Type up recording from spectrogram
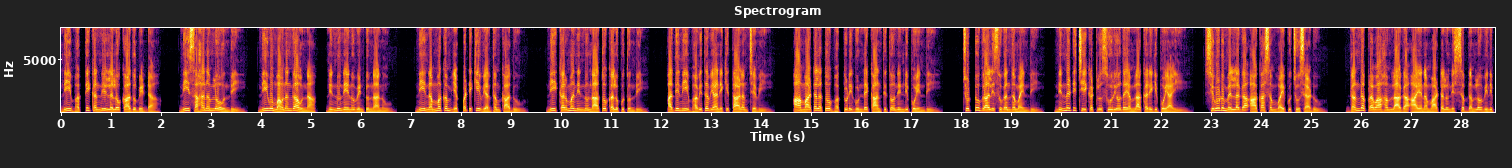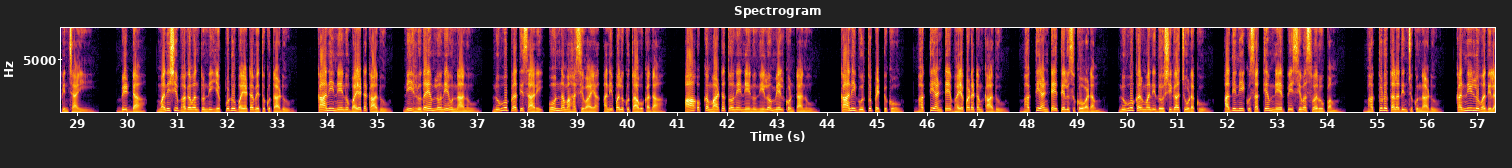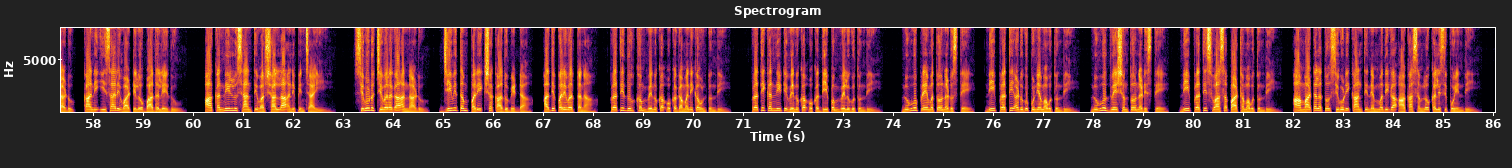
నీ భక్తి కన్నీళ్ళలో కాదు బిడ్డా. నీ సహనంలో ఉంది. నీవు మౌనంగా ఉన్నా నిన్ను నేను వింటున్నాను. నీ నమ్మకం ఎప్పటికీ వ్యర్థం కాదు. నీ కర్మ నిన్ను నాతో కలుపుతుంది. అది నీ భవితవ్యానికి తాళం చెవి. ఆ మాటలతో భక్తుడి గుండె కాంతితో నిండిపోయింది. చుట్టూ గాలి సుగంధమైంది. నిన్నటి చీకట్లు సూర్యోదయంలా కరిగిపోయాయి. శివుడు మెల్లగా ఆకాశం వైపు చూశాడు. గంగ ప్రవాహంలాగా ఆయన మాటలు నిశ్శబ్దంలో వినిపించాయి. బిడ్డ మనిషి భగవంతుణ్ణి ఎప్పుడూ బయట వెతుకుతాడు. కాని నేను బయట కాదు. నీ హృదయంలోనే ఉన్నాను. నువ్వు ప్రతిసారి ఓం నమః శివాయ అని పలుకుతావు కదా. ఆ ఒక్క మాటతోనే నేను నీలో మేల్కొంటాను. కాని గుర్తు పెట్టుకో భక్తి అంటే భయపడటం కాదు. భక్తి అంటే తెలుసుకోవడం. నువ్వు కర్మని దోషిగా చూడకు. అది నీకు సత్యం నేర్పే శివస్వరూపం. భక్తుడు తలదించుకున్నాడు. కన్నీళ్ళు వదిలాడు కాని ఈసారి వాటిలో బాధలేదు ఆ కన్నీళ్ళు శాంతి వర్షాల్లా అనిపించాయి. శివుడు చివరగా అన్నాడు జీవితం పరీక్ష కాదు బిడ్డ. అది పరివర్తన. ప్రతి దుఃఖం వెనుక ఒక గమనిక ఉంటుంది. ప్రతి కన్నీటి వెనుక ఒక దీపం వెలుగుతుంది. నువ్వు ప్రేమతో నడుస్తే నీ ప్రతి అడుగు పుణ్యమవుతుంది. నువ్వు ద్వేషంతో నడిస్తే నీ ప్రతి శ్వాస పాఠమవుతుంది. ఆ మాటలతో శివుడి కాంతి నెమ్మదిగా ఆకాశంలో కలిసిపోయింది.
